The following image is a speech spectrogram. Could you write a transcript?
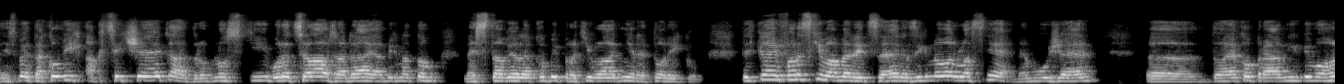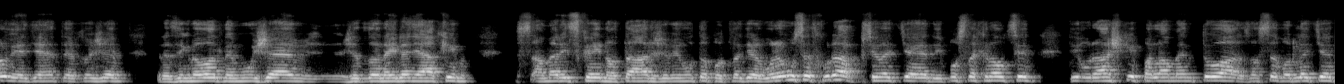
Nicméně takových akciček a drobností bude celá řada, já bych na tom nestavil jakoby protivládní retoriku. Teďka je Farsky v Americe, rezignovat vlastně nemůže, Eh, to jako právník by mohl vědět, jakože rezignovat nemůže, že to nejde nějakým americký notár, že by mu to potvrdil. Bude muset chudák přiletět, vyposlechnout si ty urážky parlamentu a zase odletět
